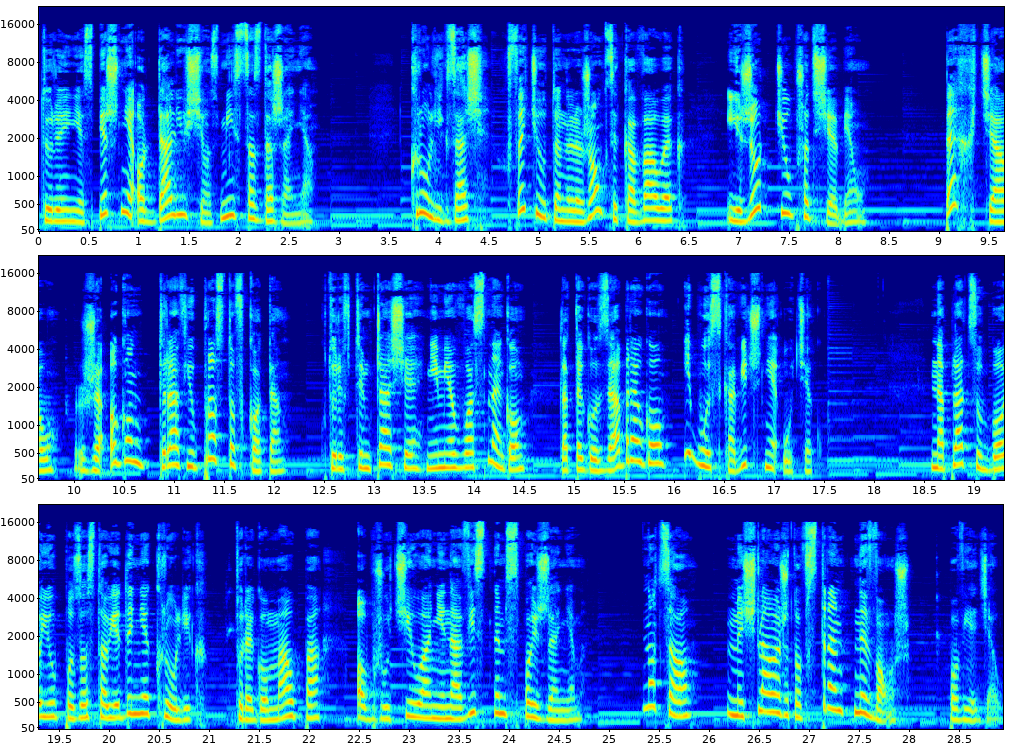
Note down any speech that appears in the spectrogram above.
który niespiesznie oddalił się z miejsca zdarzenia. Królik zaś chwycił ten leżący kawałek i rzucił przed siebie. Pech chciał, że ogon trafił prosto w kota, który w tym czasie nie miał własnego, dlatego zabrał go i błyskawicznie uciekł. Na placu boju pozostał jedynie królik, którego małpa obrzuciła nienawistnym spojrzeniem. No co, myślała, że to wstrętny wąż, powiedział.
